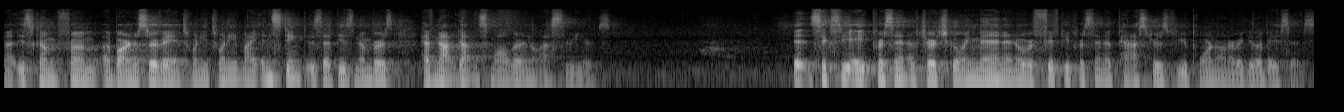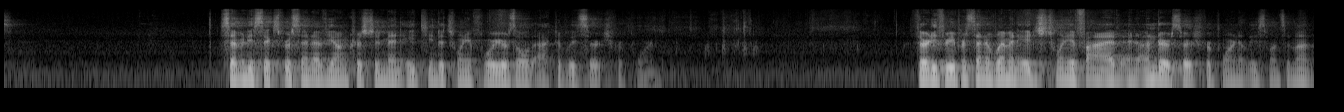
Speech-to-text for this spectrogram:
uh, these come from a Barna survey in 2020. My instinct is that these numbers have not gotten smaller in the last three years. It, 68% of church going men and over 50% of pastors view porn on a regular basis. 76% of young Christian men 18 to 24 years old actively search for porn. 33% of women aged 25 and under search for porn at least once a month.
